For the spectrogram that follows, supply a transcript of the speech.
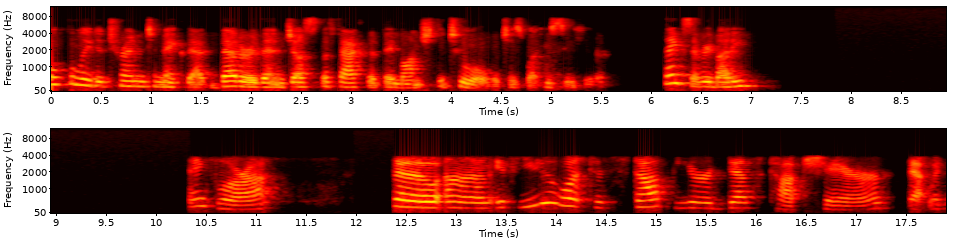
hopefully to trend to make that better than just the fact that they launched the tool, which is what you see here. Thanks, everybody. Thanks, Laura. So um, if you want to stop your desktop share, that would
